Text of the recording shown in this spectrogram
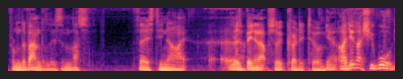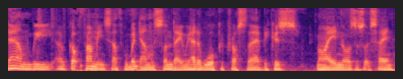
from the vandalism last Thursday night uh, has been an absolute credit to them. Yeah, I did actually walk down. We I've got family in South. We went down on Sunday and we had a walk across there because my in-laws are sort of saying,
